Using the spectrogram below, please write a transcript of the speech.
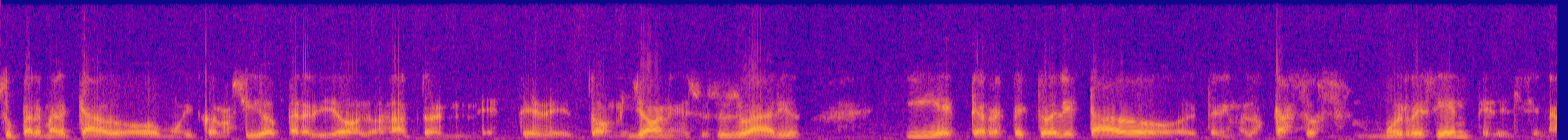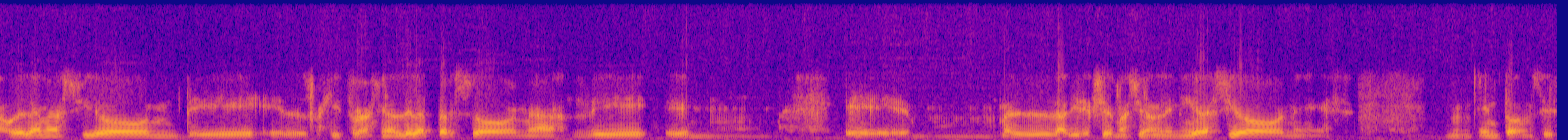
supermercado muy conocido perdió los datos este, de 2 millones de sus usuarios. Y este, respecto del Estado, tenemos los casos muy recientes del Senado de la Nación, del Registro Nacional de las Personas, de em, em, la Dirección Nacional de Migraciones, entonces,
